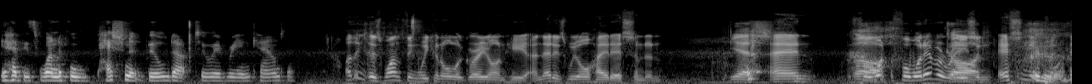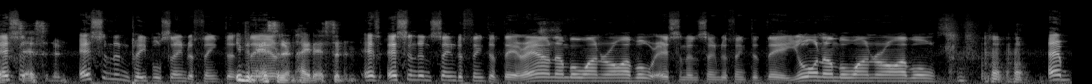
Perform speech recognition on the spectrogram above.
you have this wonderful, passionate build up to every encounter. I think there's one thing we can all agree on here, and that is we all hate Essendon. Yes. And for, Oh, what, for whatever God. reason, Essendon, Everyone Essendon, Essendon people seem to think that Even they're, Essendon hate Essendon. Es- Essendon seem to think that they're our number one rival. Essendon seem to think that they're your number one rival. and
